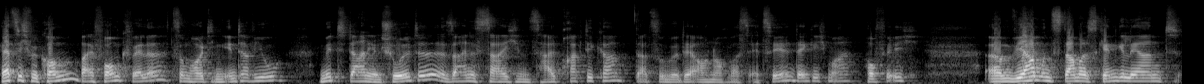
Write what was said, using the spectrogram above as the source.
Herzlich willkommen bei Formquelle zum heutigen Interview mit Daniel Schulte, seines Zeichens Heilpraktiker. Dazu wird er auch noch was erzählen, denke ich mal, hoffe ich. Ähm, wir haben uns damals kennengelernt,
